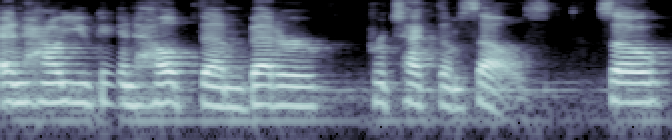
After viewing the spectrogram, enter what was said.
and how you can help them better protect themselves. So,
